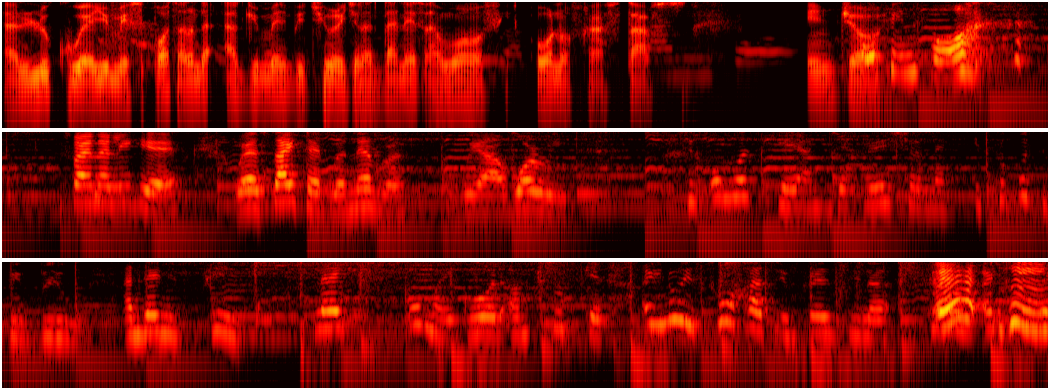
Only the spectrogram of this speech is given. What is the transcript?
and look where you may spot another argument between Regina Daniels and one of one of her staffs. Enjoy. Hoping for. it's finally here. We're excited. We're nervous. We are worried. She's almost here, and decoration like it's supposed to be blue, and then it's pink. Like, oh my god, I'm so scared. I know it's so hard to impress Gina. Eh? I swear,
